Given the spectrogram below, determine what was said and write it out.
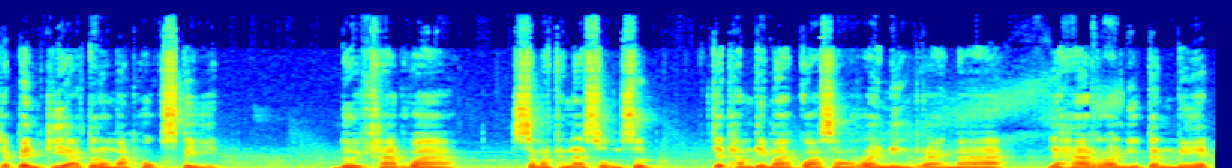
จะเป็นเกียร์อัตโนมัติ 6 สปีด โดยคาดว่าสมรรถนะสูงสุดจะทำได้มากกว่า 201 แรงม้า และ 500 นิวตันเมตร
